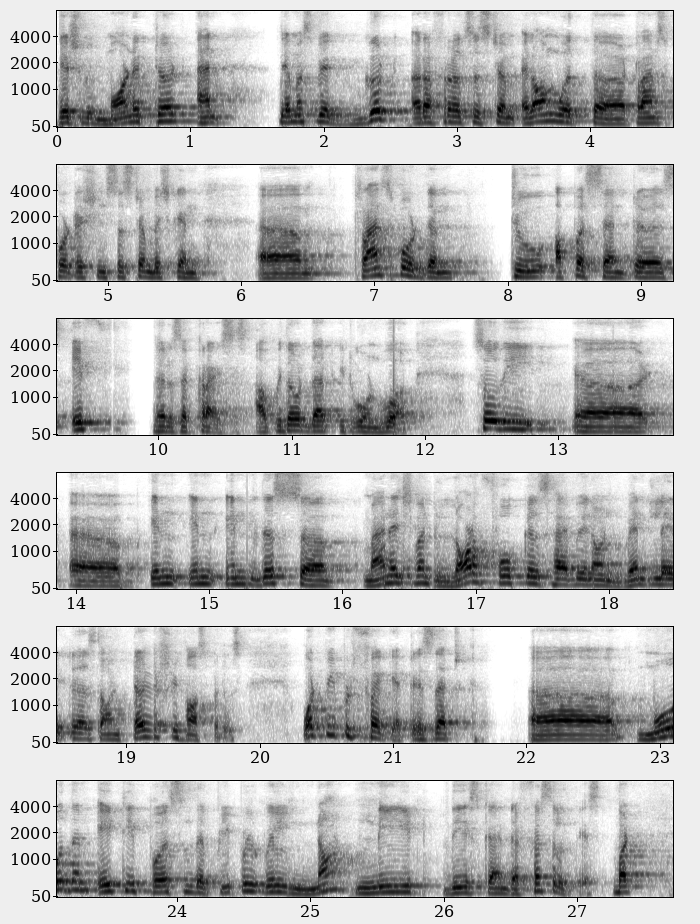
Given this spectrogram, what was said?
they should be monitored and there must be a good referral system along with the transportation system which can um, transport them to upper centers if there is a crisis. Uh, without that, it won't work. So the uh, uh, in in in this uh, management, a lot of focus have been on ventilators, on tertiary hospitals. What people forget is that uh, more than 80% of people will not need these kind of facilities, but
